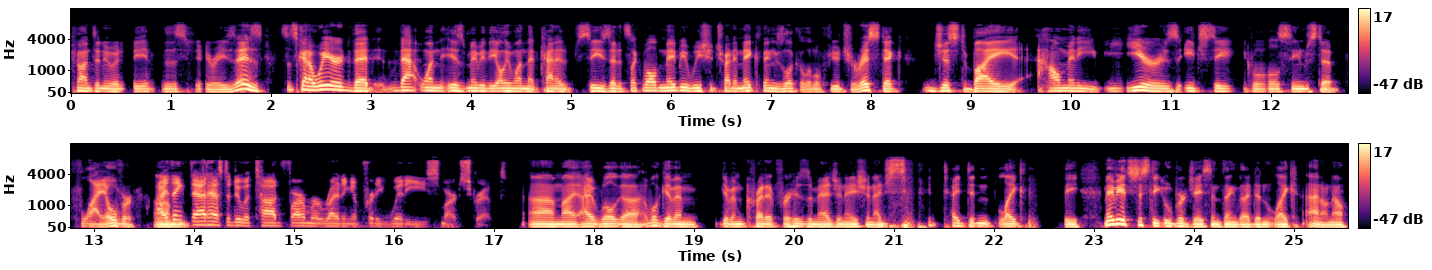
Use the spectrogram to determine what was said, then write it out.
continuity of the series is. So it's kind of weird that that one is maybe the only one that kind of sees that it's like, well, maybe we should try to make things look a little futuristic just by how many years each sequel seems to fly over. Um, I think that has to do with Todd Farmer writing a pretty witty, smart script. Um, I, I will, uh, I will give him give him credit for his imagination. I just I didn't like the maybe it's just the Uber Jason thing that I didn't like. I don't know.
